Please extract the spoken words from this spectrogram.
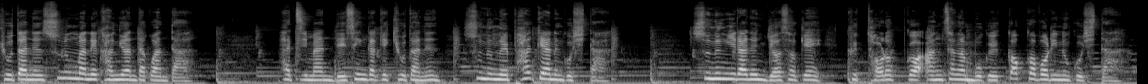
교단은 수능만을 강요한다고 한다. 하지만 내 생각의 교단은 수능을 파괴하는 곳이다. 수능이라는 녀석의 그 더럽고 앙상한 목을 꺾어버리는 곳이다.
